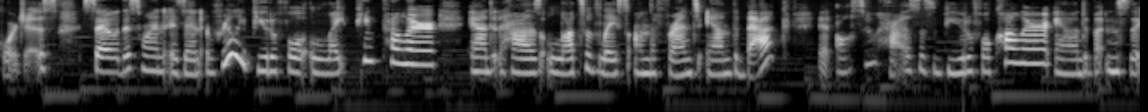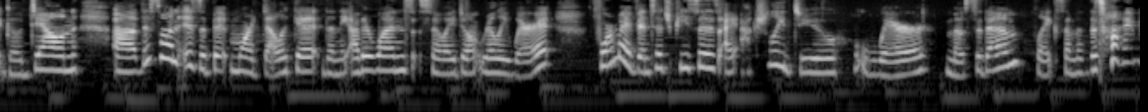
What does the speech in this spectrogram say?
gorgeous. So this one is in a really beautiful light pink color and it has lots of lace on the front and the back. It also has this beautiful collar and buttons that go down. Uh, this one is a bit more delicate than the other ones so I don't really wear it. For my vintage pieces, I actually do wear most of them, like some of the time.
